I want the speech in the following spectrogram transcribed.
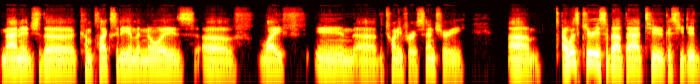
manage the complexity and the noise of life in uh, the 21st century. Um, I was curious about that too, because you did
